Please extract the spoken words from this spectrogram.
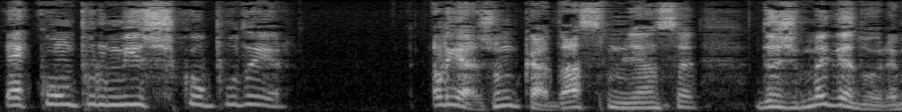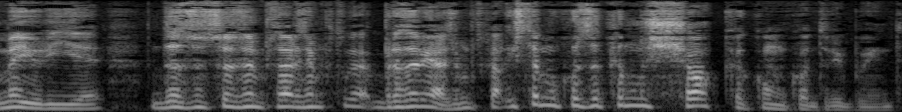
é compromissos com o poder. Aliás, um bocado à semelhança da esmagadora maioria das associações empresariais em Portugal, empresariais em Portugal. Isto é uma coisa que me choca como contribuinte.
